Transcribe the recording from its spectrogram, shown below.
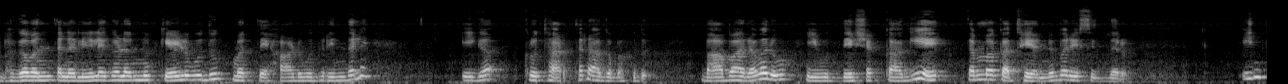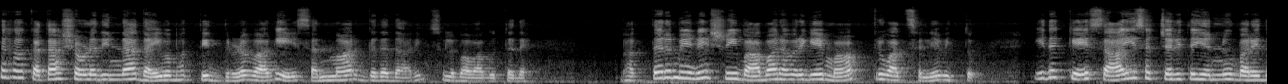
ಭಗವಂತನ ಲೀಲೆಗಳನ್ನು ಕೇಳುವುದು ಮತ್ತು ಹಾಡುವುದರಿಂದಲೇ ಈಗ ಕೃತಾರ್ಥರಾಗಬಹುದು. ಬಾಬಾರವರು ಈ ಉದ್ದೇಶಕ್ಕಾಗಿಯೇ ತಮ್ಮ ಕಥೆಯನ್ನು ಬರೆಸಿದ್ದರು. ಇಂತಹ ಕಥಾಶ್ರವಣದಿಂದ ದೈವಭಕ್ತಿ ದೃಢವಾಗಿ ಸನ್ಮಾರ್ಗದ ದಾರಿ ಸುಲಭವಾಗುತ್ತದೆ. ಭಕ್ತರ ಮೇಲೆ ಶ್ರೀ ಬಾಬಾರವರಿಗೆ ಮಾತೃವಾತ್ಸಲ್ಯವಿತ್ತು ಇದಕ್ಕೆ ಸಾಯಿ ಸಚ್ಚರಿತೆಯನ್ನು ಬರೆದ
